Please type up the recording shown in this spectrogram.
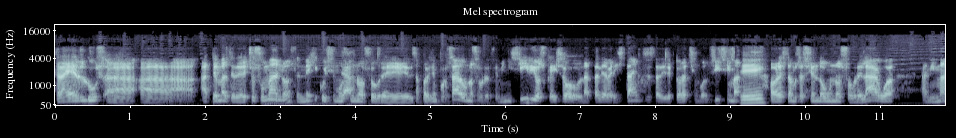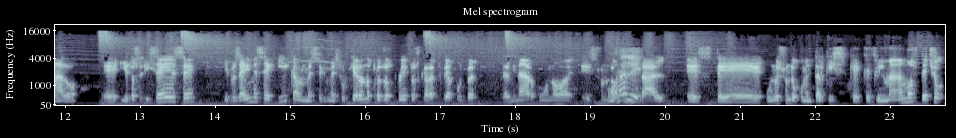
traer luz a, a- a temas de derechos humanos. En México hicimos Ya. uno sobre desaparición forzada, uno sobre feminicidios que hizo Natalia Beristain, que es esta directora chingoncísima. Sí. Ahora estamos haciendo uno sobre el agua, animado. eh, y entonces hice ese, y pues de ahí me seguí, me, me surgieron otros dos proyectos que ahora estoy a punto de terminar. Uno es un Órale. documental, este, uno es un documental que, que, que filmamos, de hecho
